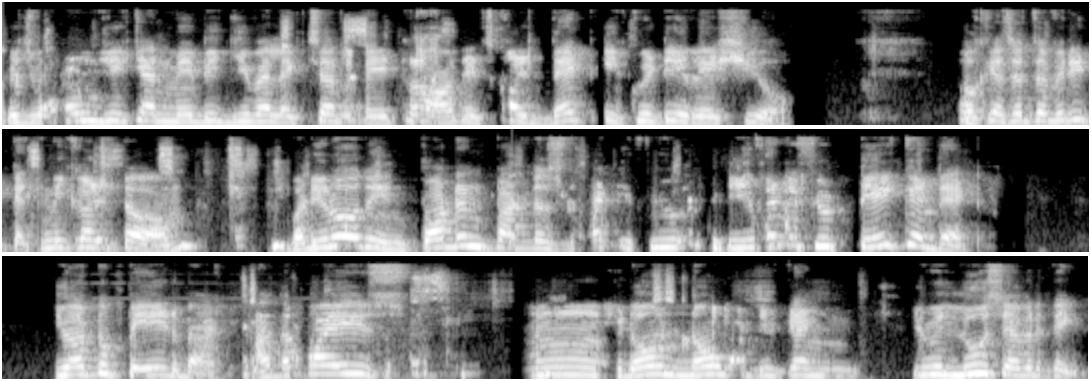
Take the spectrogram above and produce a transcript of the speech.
which Varunji can maybe give a lecture later on, it's called debt equity ratio. Okay, so it's a very technical term, but you know the important part is that if you even if you take a debt, you have to pay it back. Otherwise, mm, you don't know what you can. You will lose everything.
